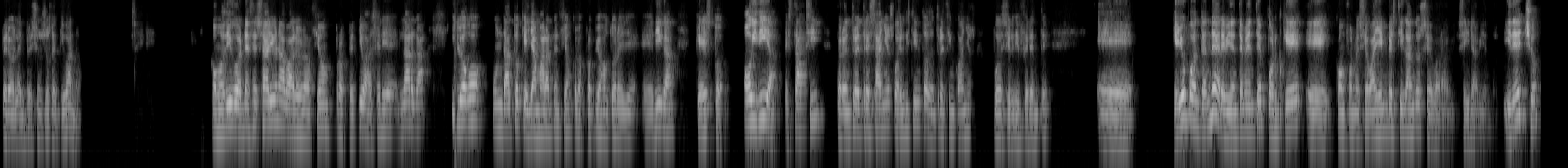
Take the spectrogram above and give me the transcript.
pero la impresión subjetiva no. Como digo, es necesaria una valoración prospectiva de serie larga y luego un dato que llama la atención que los propios autores eh, digan que esto hoy día está así, pero dentro de tres años puede ser distinto, dentro de cinco años puede ser diferente. Eh, que yo puedo entender, evidentemente, porque eh, conforme se vaya investigando se, se, irá viendo. Y de hecho,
